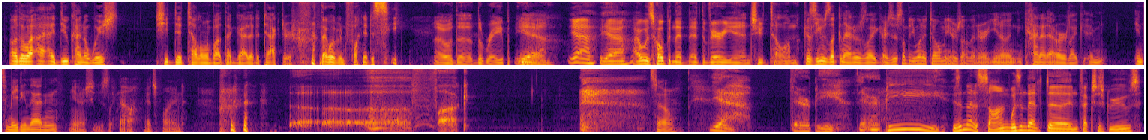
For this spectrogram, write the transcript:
Although I, I do kind of wish she did tell him about that guy that attacked her. that would have been funny to see. Oh, the the rape. Yeah. yeah, yeah. I was hoping that at the very end she'd tell him. Because he was looking at her, was like, "Is there something you want to tell me, or something?" Or you know, and kind of, that or like Im- intimating that, and you know, she's like, "No, it's fine." Fuck. So Yeah. Therapy. Therapy. Isn't that a song? Wasn't that uh, Infectious Grooves?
